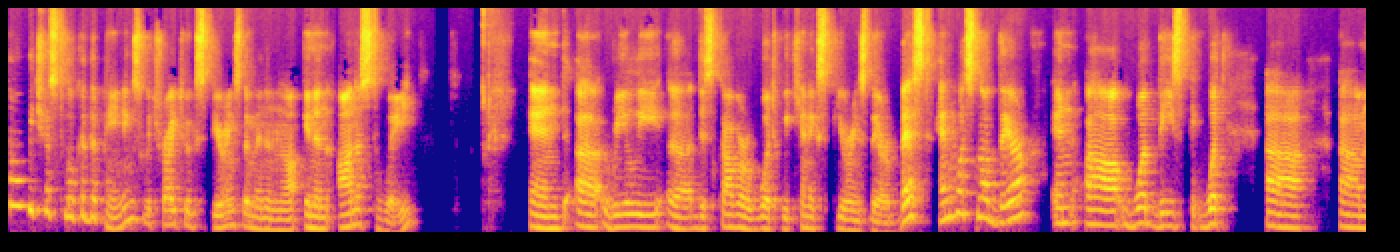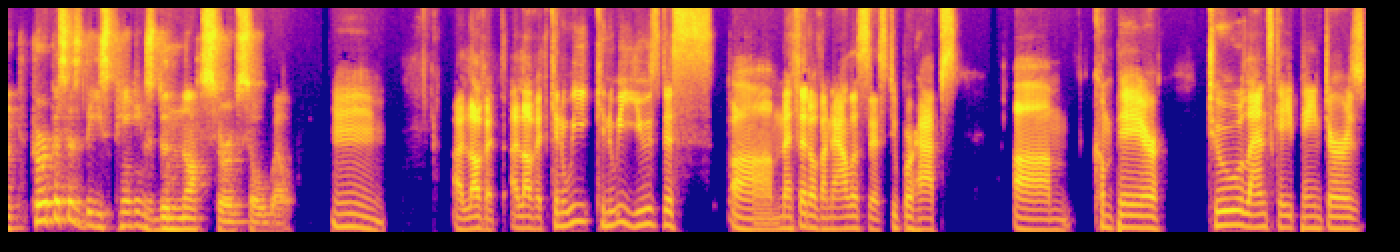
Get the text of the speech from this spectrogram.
No, we just look at the paintings. We try to experience them in an in an honest way and uh, really uh, discover what we can experience there best and what's not there and uh, what these what uh, um, purposes these paintings do not serve so well. Mm, I love it. I love it. Can we can we use this uh, method of analysis to perhaps um, compare two landscape painters?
